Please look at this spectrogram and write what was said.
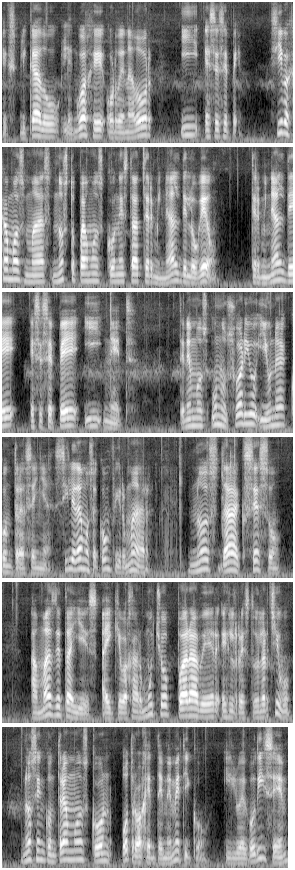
explicado, lenguaje, ordenador y SCP. Si bajamos más nos topamos con esta terminal de logueo, terminal de SCP y NET tenemos un usuario y una contraseña. Si le damos a confirmar, nos da acceso a más detalles. Hay que bajar mucho para ver el resto del archivo. Nos encontramos con otro agente memético y luego dice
